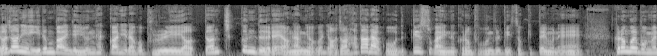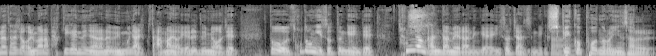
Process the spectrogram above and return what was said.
여전히 이른바 이제 윤핵관이라고 불리었던 측근들의 영향력은 여전하다라고 느낄 수가 있는 그런 부분 들도 있었기 때문에 그런 걸 보면은 사실 얼마나 바뀌겠느냐라는 의문이 아직도 남아요. 예를 들면 어제 또 소동이 있었던 게 이제 청년 간담회라는 게 있었지 않습니까? 스피커폰으로 인사를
